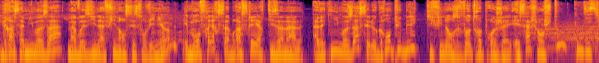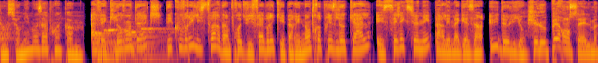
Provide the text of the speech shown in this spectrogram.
Grâce à Mimosa, ma voisine a financé son vignoble et mon frère sa brasserie artisanale. Avec Mimosa, c'est le grand public qui finance votre projet et ça change tout. Conditions sur mimosa.com. Avec Laurent Dutch, découvrez l'histoire d'un produit fabriqué par une entreprise locale et sélectionné par les magasins U de Lyon. Chez le père Anselme,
